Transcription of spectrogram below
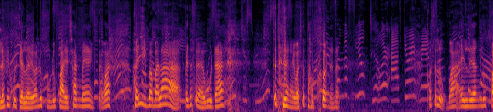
เรื่องที่คุยกันเลยว่าลูกฟงลูกไฟช่างแม่ง แต่ว่าเฮ้ยบาบาร่าเป็นนักแสดงบูนะ just จะเป็นยังไงวะถ้าตอบคนนั้นอะ from the field tiller after it ran ก็สรุปว่าไอ้เรื่องลูกไฟ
